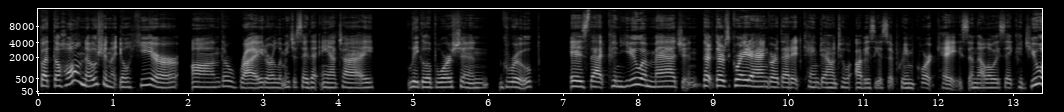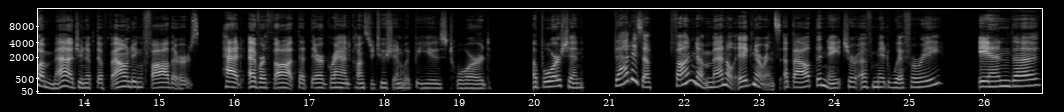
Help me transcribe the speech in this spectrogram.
But the whole notion that you'll hear on the right, or let me just say the anti legal abortion group, is that can you imagine that there's great anger that it came down to obviously a Supreme Court case. And they'll always say, could you imagine if the founding fathers had ever thought that their grand constitution would be used toward abortion? That is a fundamental ignorance about the nature of midwifery in the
